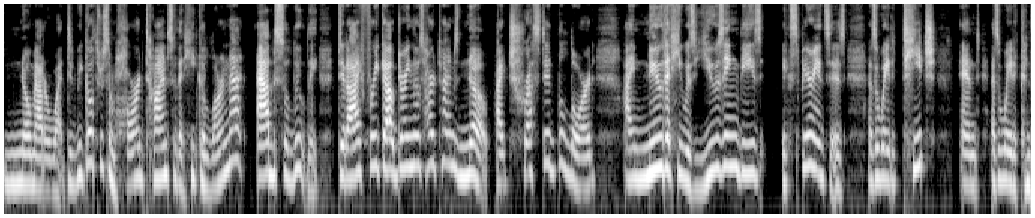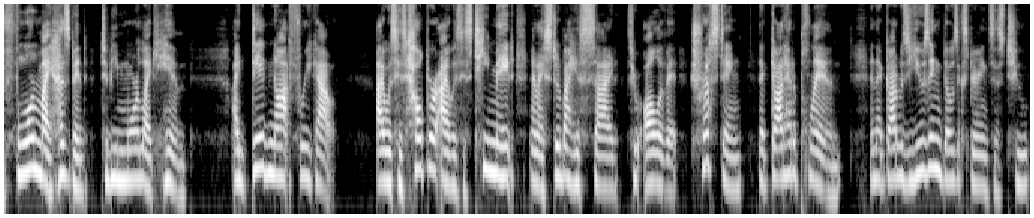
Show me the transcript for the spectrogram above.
no matter what. Did we go through some hard times so that he could learn that? Absolutely. Did I freak out during those hard times? No. I trusted the Lord. I knew that he was using these experiences as a way to teach and as a way to conform my husband to be more like him. I did not freak out. I was his helper, I was his teammate, and I stood by his side through all of it, trusting that God had a plan and that God was using those experiences to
